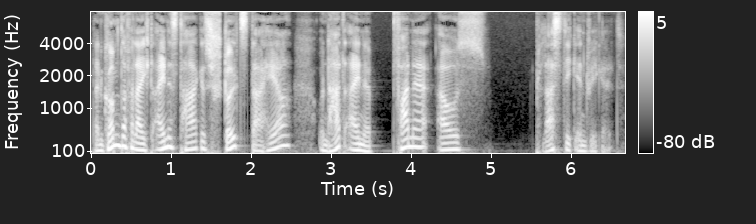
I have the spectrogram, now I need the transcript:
dann kommt er vielleicht eines Tages stolz daher und hat eine Pfanne aus Plastik entwickelt.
